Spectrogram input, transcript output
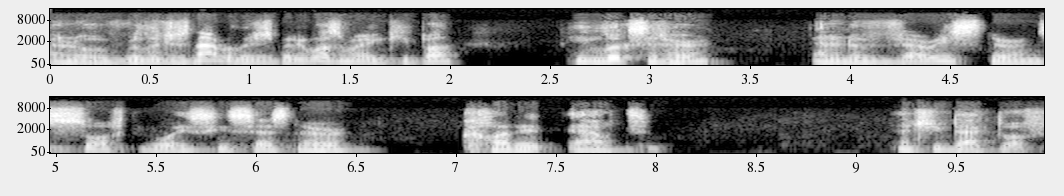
I don't know, religious, not religious, but he wasn't wearing a kippah. He looks at her and in a very stern, soft voice, he says to her, Cut it out. And she backed off.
